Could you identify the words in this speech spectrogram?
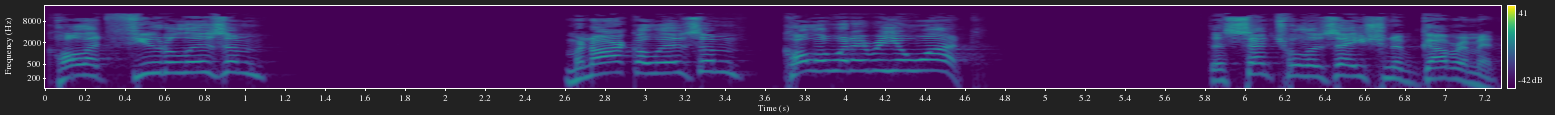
Call it feudalism, monarchalism, call it whatever you want. The centralization of government.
